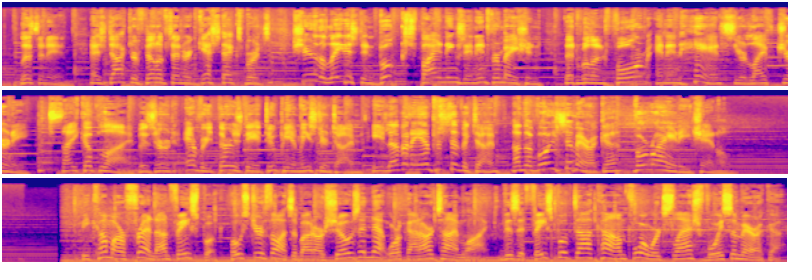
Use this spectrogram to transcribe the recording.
Listen in as Dr. Phillips and her guest experts share the latest in books, findings, and information that will inform and enhance your life journey. Psych Up Live is heard every Thursday at 2 p.m. Eastern Time, 11 a.m. Pacific Time on the Voice America Variety Channel. Become our friend on Facebook. Post your thoughts about our shows and network on our timeline. Visit facebook.com forward slash voice America.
